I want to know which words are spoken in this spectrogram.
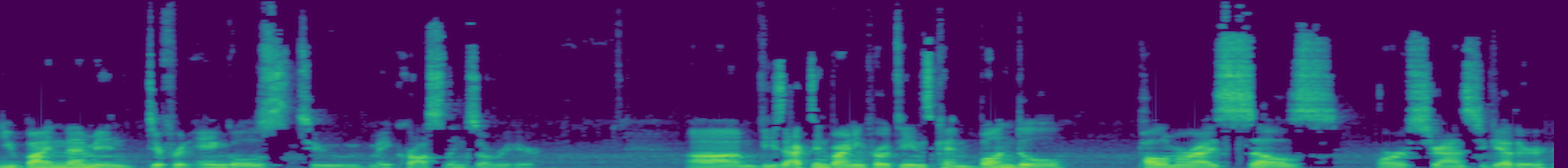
you bind them in different angles to make cross-links over here. Um, these actin binding proteins can bundle polymerized cells or strands together.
